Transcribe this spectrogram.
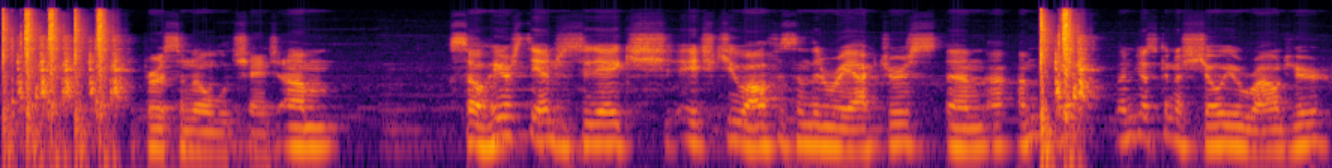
the personnel will change. Um, so here's the entrance to the H HQ office and the reactors, and I I'm just, I'm just gonna show you around here.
